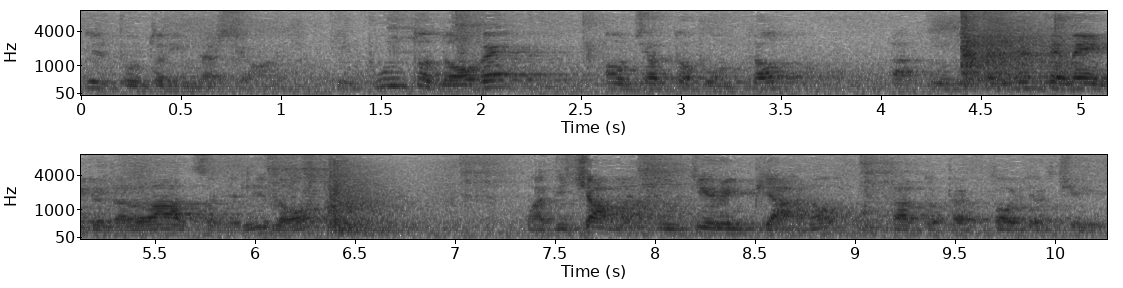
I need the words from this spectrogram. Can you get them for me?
il punto di inversione. Il punto dove a un certo punto indipendentemente dall'alza che gli do ma diciamo un tiro in piano tanto per toglierci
